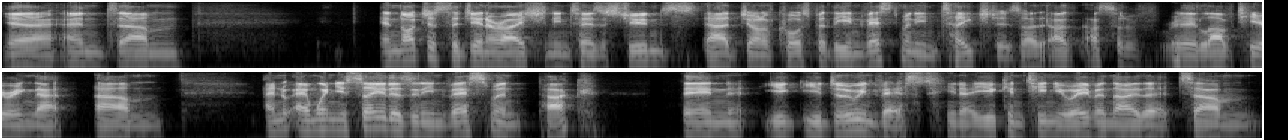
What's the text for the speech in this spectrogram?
Yeah, and um, and not just the generation in terms of students, uh, John, of course, but the investment in teachers. I, I, I sort of really loved hearing that. Um, and and when you see it as an investment, Pak, then you, you do invest. You know, you continue even though that um,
